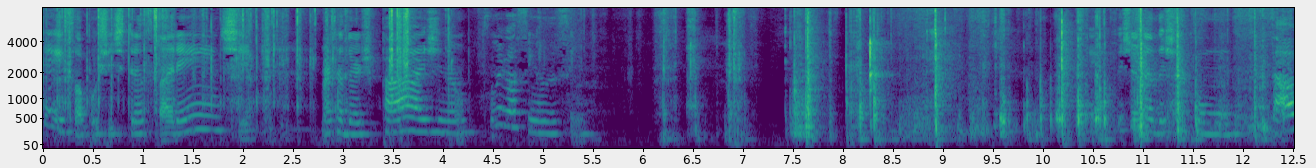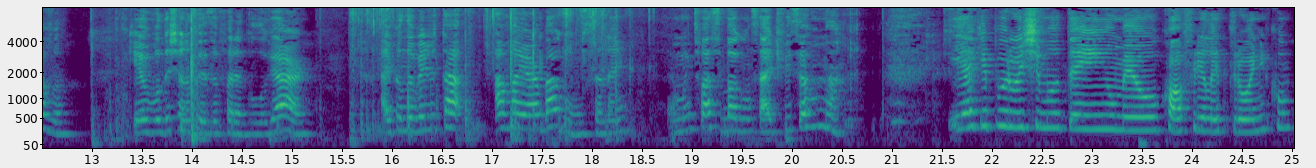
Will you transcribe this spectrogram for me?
É isso, ó, post-it transparente marcador de página, uns negocinhos assim. Deixa eu já deixar como tava, que eu vou deixando as coisas fora do lugar. Aí quando eu vejo tá a maior bagunça, né? É muito fácil bagunçar, é difícil arrumar. E aqui por último tem o meu cofre eletrônico,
